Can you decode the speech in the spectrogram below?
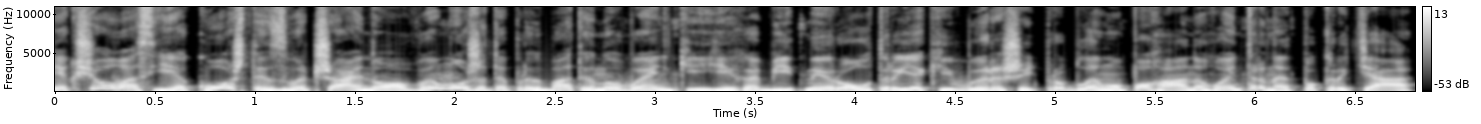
Якщо у вас є кошти, звичайно, ви можете придбати новенький гігабітний роутер, який вирішить проблему поганого інтернет-покриття.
